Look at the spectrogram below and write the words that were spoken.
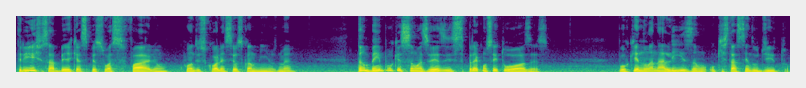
Triste saber que as pessoas falham quando escolhem seus caminhos, não é? Também porque são às vezes preconceituosas, porque não analisam o que está sendo dito.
